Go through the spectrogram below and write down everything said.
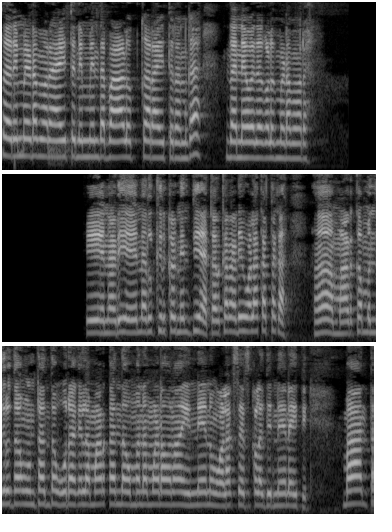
ಸರಿ ಮೇಡಮ್ ಅವ್ರೆ, ಆಯ್ತು. ನಿಮ್ಮಿಂದ ಭಾಳ ಉಪಕಾರ ಆಯ್ತು ನನಗೆ. ಧನ್ಯವಾದಗಳು ಮೇಡಮ್ ಅವ್ರೆ. ಏ ನಡಿ ಏನಲ್ಲಿ ಕಿರ್ಕೊಂಡು ನಿಂತಿ ಕರ್ಕ ನಡಿ ಒಳಕತ್ತಕ ಹಾಂ ಮಾಡ್ಕೊಂಡ್ ಬಂದಿರ್ತಾವ ಉಂಟಂತ ಊರಾಗೆಲ್ಲ ಮಾಡ್ಕೊಂಡು ಅವಮಾನ ಮಾಡೋಣ. ಇನ್ನೇನು ಒಳಗೆ ಸೇರ್ಸ್ಕೊಳ್ಳೋದು ಇನ್ನೇನೈತಿ? ಬಾ ಅಂತ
